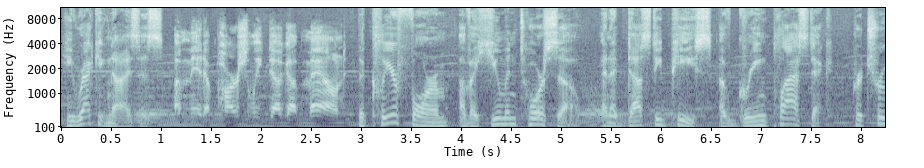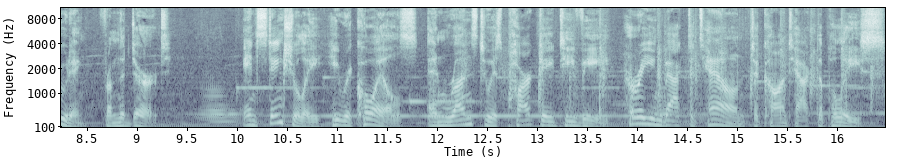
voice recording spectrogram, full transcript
he recognizes, amid a partially dug up mound, the clear form of a human torso and a dusty piece of green plastic protruding from the dirt. Instinctually, he recoils and runs to his parked ATV, hurrying back to town to contact the police.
